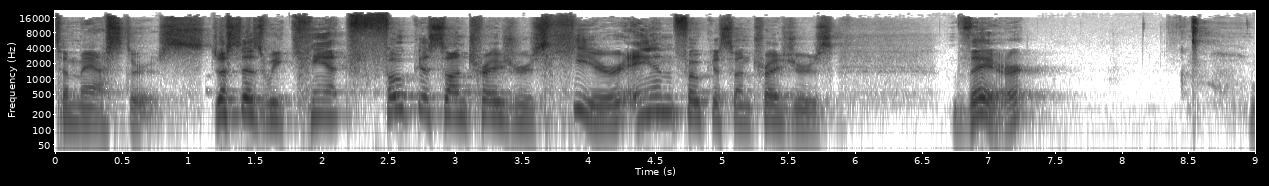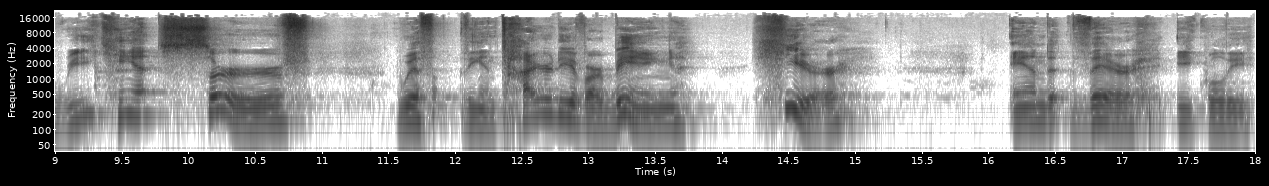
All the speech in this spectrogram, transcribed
to masters. Just as we can't focus on treasures here and focus on treasures there, we can't serve with the entirety of our being here and there equally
